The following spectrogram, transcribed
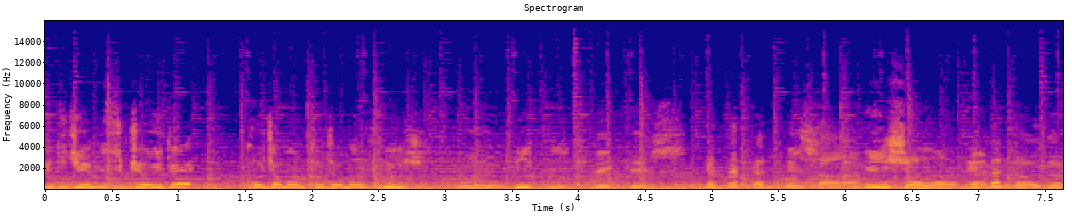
Gideceğimiz köyde kocaman kocaman fish. Big fish. Big fish. İnşallah. İnşallah. Memnun oldum.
